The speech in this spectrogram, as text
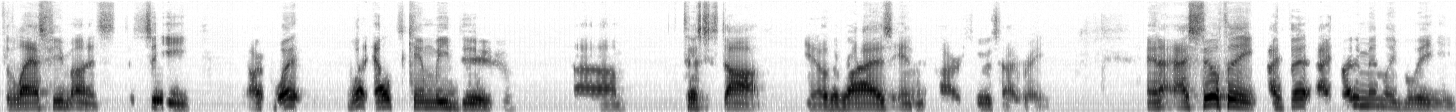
for the last few months to see our, what what else can we do um, to stop, you know, the rise in our suicide rate. And I still think I, I fundamentally believe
